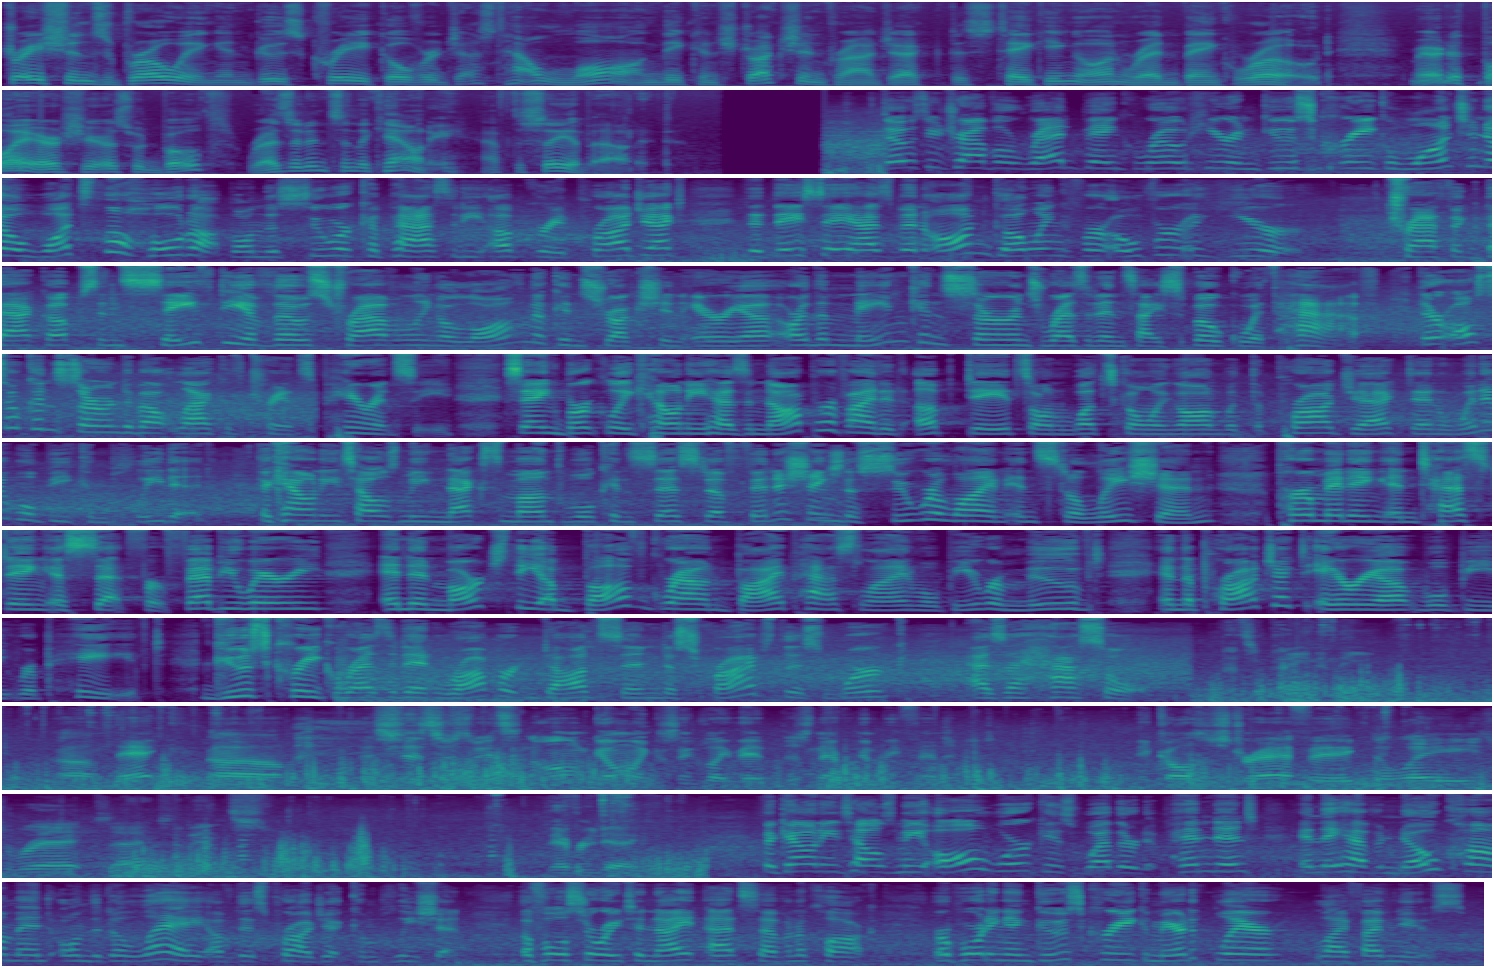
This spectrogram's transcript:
Frustrations growing in Goose Creek over just how long the construction project is taking on Red Bank Road. Meredith Blair shares what both residents in the county have to say about it. Those who travel Red Bank Road here in Goose Creek want to know what's the holdup on the sewer capacity upgrade project that they say has been ongoing for over a year. Traffic backups and safety of those traveling along the construction area are the main concerns residents I spoke with have. They're also concerned about lack of transparency, saying Berkeley County has not provided updates on what's going on with the project and when it will be completed. The county tells me next month will consist of finishing the sewer line installation, permitting and testing is set for February, and in March the above ground bypass line will be removed and the project area will be repaved. Goose Creek resident Robert Dodson describes this work as a hassle. It's a pain in the uh, neck. Um, it's just it's an ongoing. It seems like that it's never going to be finished. It causes traffic delays, wrecks, accidents every day. The county tells me all work is weather dependent and they have no comment on the delay of this project completion. The full story tonight at 7 o'clock. Reporting in Goose Creek, Meredith Blair, Live 5 News.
